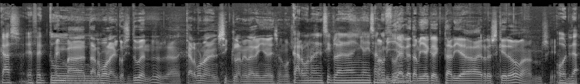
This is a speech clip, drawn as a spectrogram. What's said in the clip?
gas efektu... Hainbat arbola elko zituen, ez? Osea, karbonaren ziklan eragina izango zuen. Karbonaren zikloaren izango ba, zuen. milaka eta milaka hektaria erreskero, ba, noski. Hori da.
